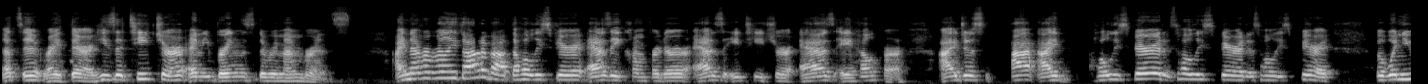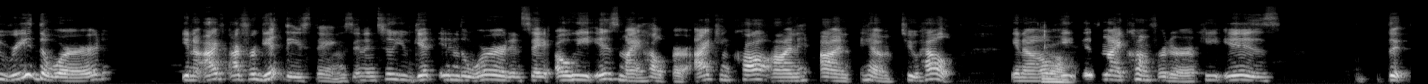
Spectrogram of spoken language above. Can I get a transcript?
That's it right there. He's a teacher and he brings the remembrance. I never really thought about the Holy Spirit as a comforter, as a teacher, as a helper. I just, I, I, Holy Spirit is Holy Spirit is Holy Spirit. But when you read the word, you know, I, I forget these things. And until you get in the word and say, oh, he is my helper, I can call on, on him to help. You know, yeah. he is my comforter. He is the,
